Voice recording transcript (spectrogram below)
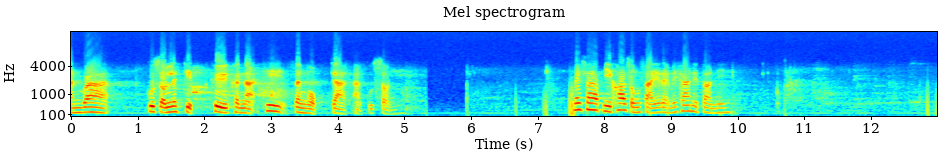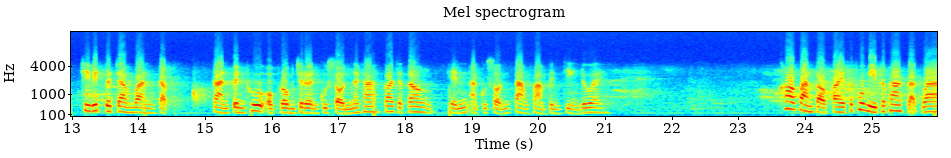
นั้นว่า กุศลจิต คือขณะที่สงบจากอากุศล ไม่ทราบมีข้อสงสัยอะไรไหมคะในตอนนี้ ชีวิตประจำวันกับการเป็นผู้อบรมเจริญกุศลนะคะ ก็จะต้องเห็นอกุศลตามความเป็นจริงด้วย ข้อความต่อไปพระผู้มีพระภาคตรัสว่า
